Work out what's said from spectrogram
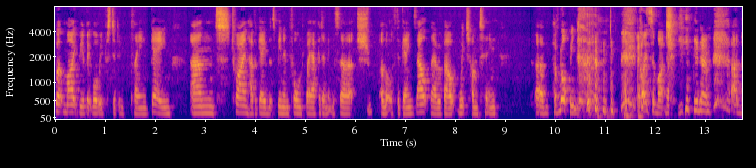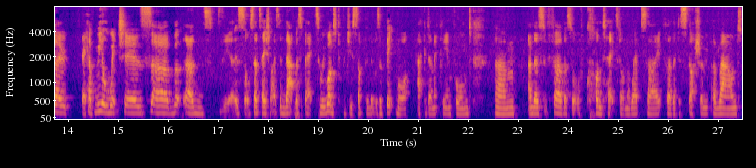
but might be a bit more interested in playing a game and try and have a game that's been informed by academic research. A lot of the games out there about witch hunting um, have not been quite so much, you know, though they have real witches um, and it's sort of sensationalized in that respect. So we wanted to produce something that was a bit more academically informed. Um, and there's further sort of context on the website, further discussion around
